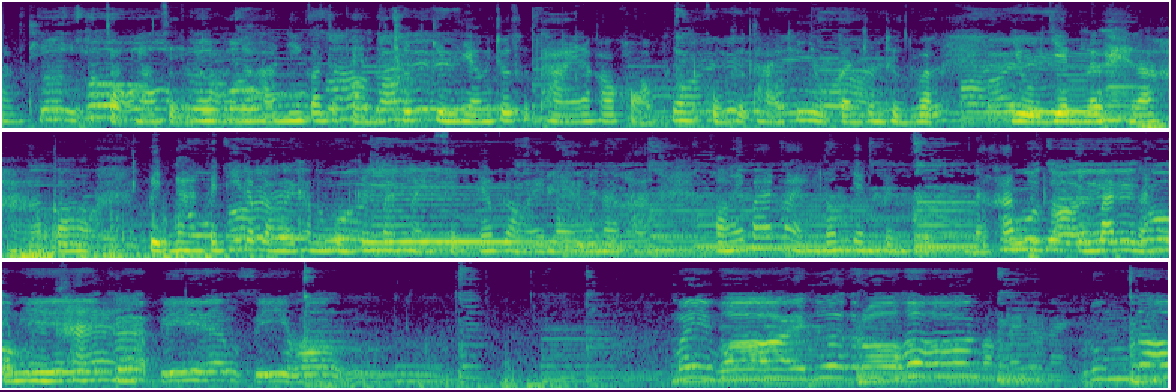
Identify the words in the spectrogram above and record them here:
ลังที่จัดงานเสร็จเรียบร้อยนะคะ นี่ก็จะเป็นชุดกินเลี้ยงชุดสุดท้ายนะคะ ของเพื่อนกลุ่มสุดท้ายที่อยู่กันจนถึงแบบอยู่เย็นเลยนะคะ ก็ปิดงานเป็นที่เรียบร้อยทำบุญขึ้นบ้านใหม่เสร็จเรียบร้อยแล้วนะคะ ขอให้บ้านใหม่ร่มเย็นเป็นสุขนะคะมีลูกเป็นบ้านหลังเต็มมือค่ะแค่เพียงสี่ห้องไม่วายเดือดร้อนรุมเรา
